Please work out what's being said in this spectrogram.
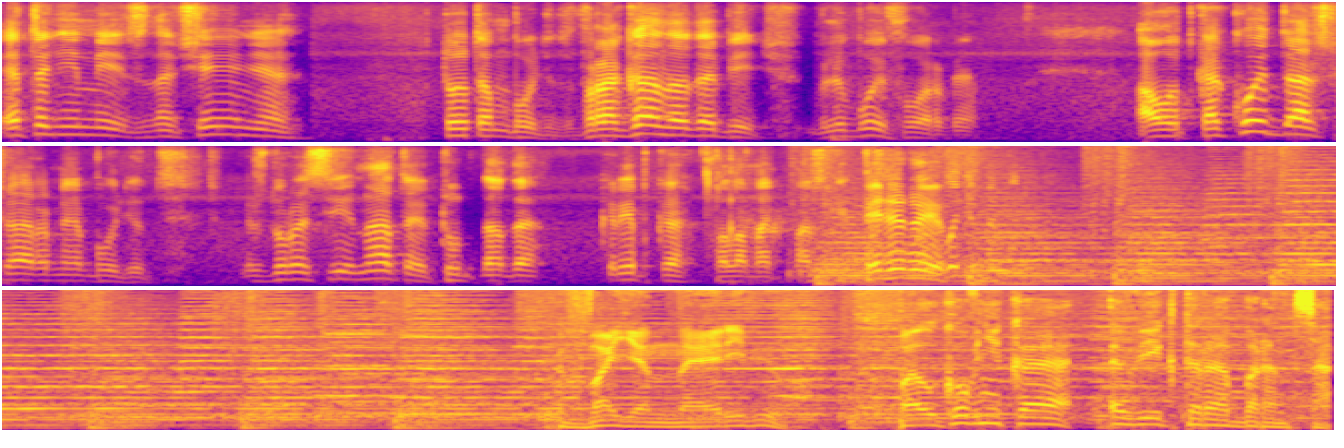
Это не имеет значения, кто там будет. Врага надо бить в любой форме. А вот какой дальше армия будет между Россией и НАТО, тут надо крепко поломать мозги. Перерыв. Выходим- Военное ревю полковника Виктора Баранца.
